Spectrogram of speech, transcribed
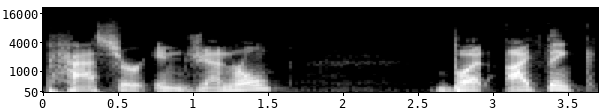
passer in general. But I think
